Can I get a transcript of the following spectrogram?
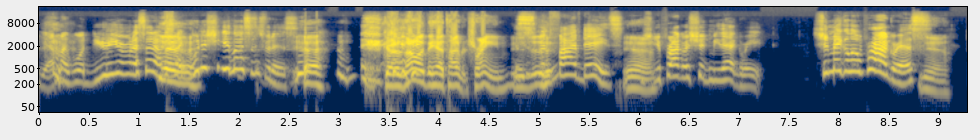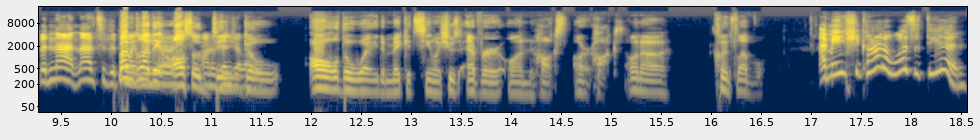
Yeah, I'm like, what? You hear what I said? I Yeah. was like, where did she get lessons for this? yeah, because it's not like they had time to train. It's has been five days. Yeah. Your progress shouldn't be that great. Should make a little progress. Yeah. But not not to the But I'm glad they also didn't go all the way to make it seem like she was ever on Hawks or Hawks on a Clint's level. I mean, she kind of was at the end.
